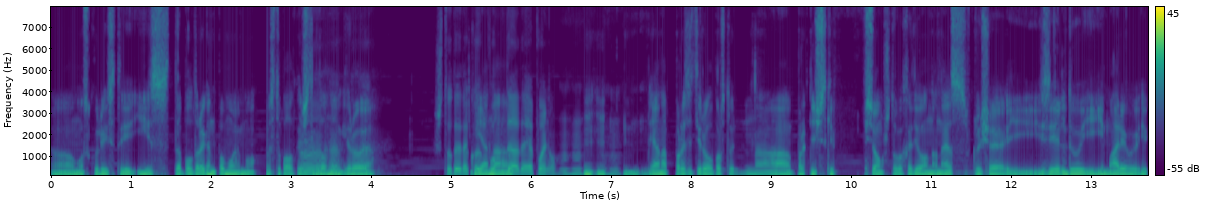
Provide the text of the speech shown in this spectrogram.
а, мускулистый из Double Dragon, по-моему, выступал в качестве Ага, главного ага. героя. Что-то такое... И она- Да, да, я понял. Мгм, Мгм. мгм. И она паразитировала просто на практически всем, что выходило на NES, включая и Зельду, и Марио, и,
